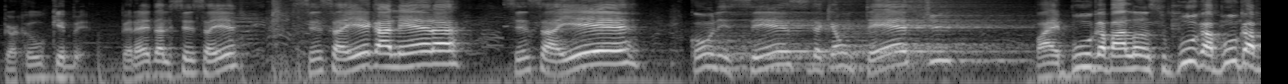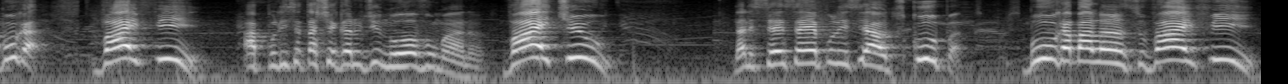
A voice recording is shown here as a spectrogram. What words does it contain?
Pior que eu quebrei. Pera aí, dá licença aí. Licença aí, galera. Licença aí. Com licença, isso daqui é um teste. Vai, buga, balanço. Buga, buga, buga. Vai, fi. A polícia tá chegando de novo, mano. Vai, tio. Dá licença aí, policial. Desculpa. Buga, balanço. Vai, fi.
